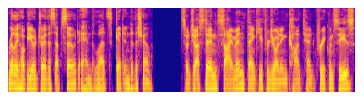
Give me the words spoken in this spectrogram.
really hope you enjoy this episode, and let's get into the show. So, Justin, Simon, thank you for joining Content Frequencies.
